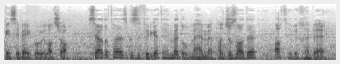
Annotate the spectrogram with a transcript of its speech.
alınaraq qəsəbəyə qoyulacaq. Səadət Ayaz qızı Firqət Əhmədov, Məhəmməd Hacızadə, ATV xəbər.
